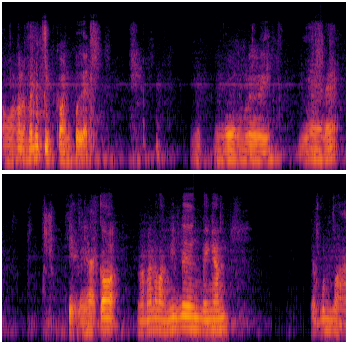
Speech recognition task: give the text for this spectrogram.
อ๋อ เราไม่ได้ปิดก่อนเปิด งงเลยแย่แล้วโอเคนะคะก็ระมัดระวังนิดนึง ไม่งั้น จะวุ่นวา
